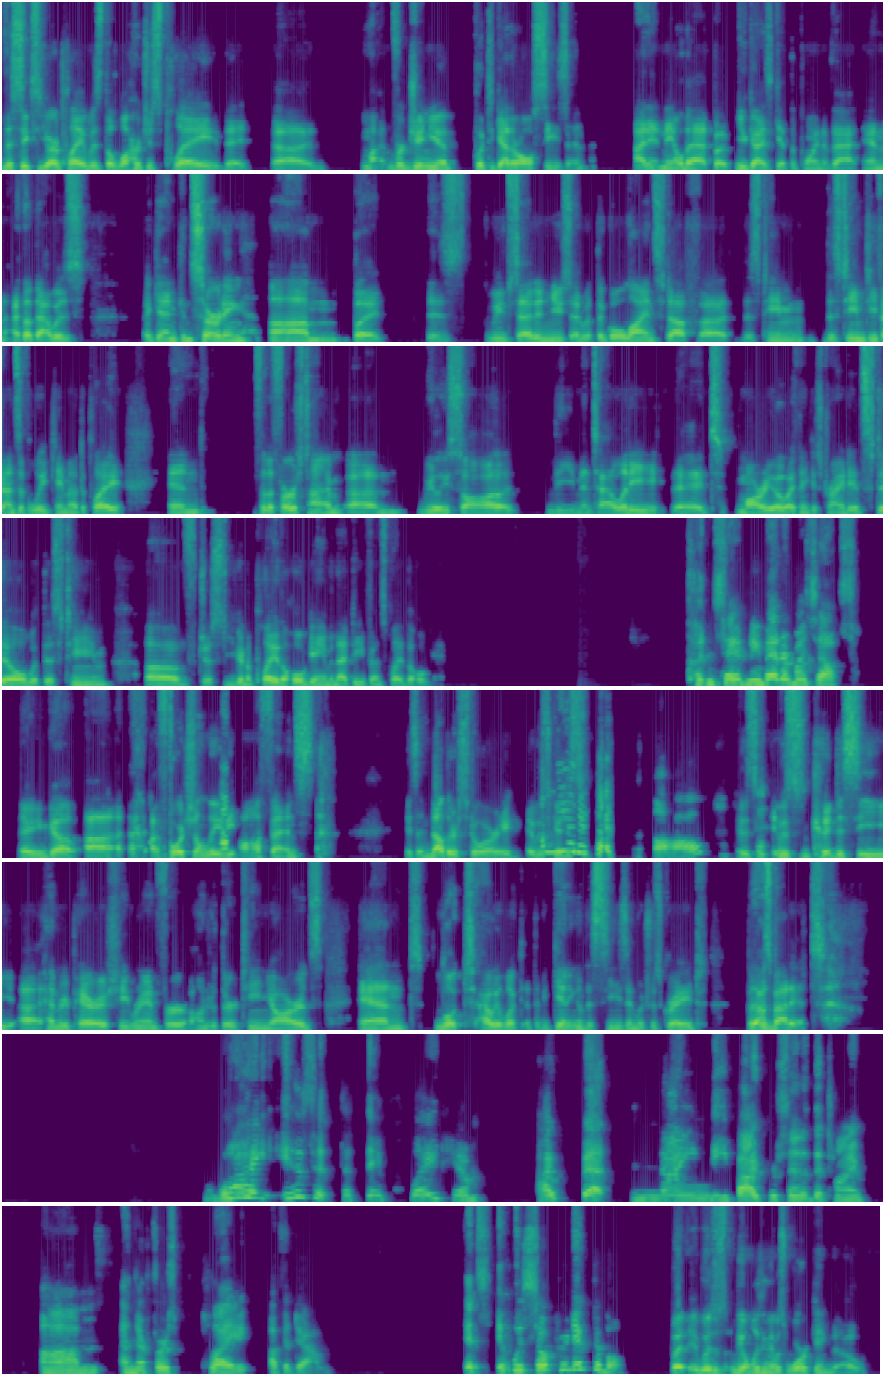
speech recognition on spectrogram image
The 60 yard play was the largest play that uh, my, Virginia put together all season. I didn't nail that, but you guys get the point of that. And I thought that was, again, concerning. Um, but as we've said, and you said with the goal line stuff, uh, this team, this team defensively came out to play. And for the first time, um, really saw the mentality that Mario, I think, is trying to instill with this team of just you're going to play the whole game, and that defense played the whole game. Couldn't say it any better myself. There you go. Uh, unfortunately, the offense is another story. It was good to see. Ball. It was it was good to see uh, Henry Parrish. He ran for 113 yards and looked how he looked at the beginning of the season, which was great. But that was about it. Why is it that they played him? I bet 95% of the time um, and their first play up and down. It's it was so predictable. But it was the only thing that was working though.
